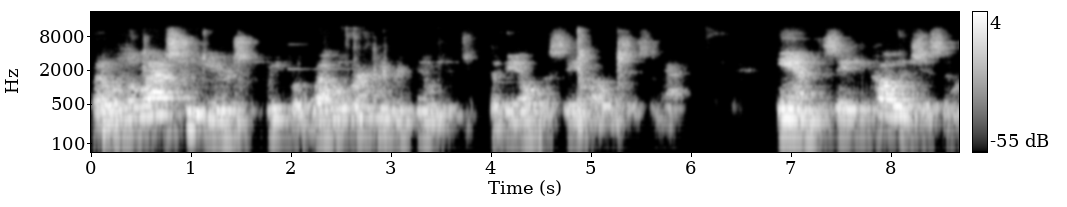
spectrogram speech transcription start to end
But over the last two years, we put well over a hundred million to bail the state college system out. And the state college system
